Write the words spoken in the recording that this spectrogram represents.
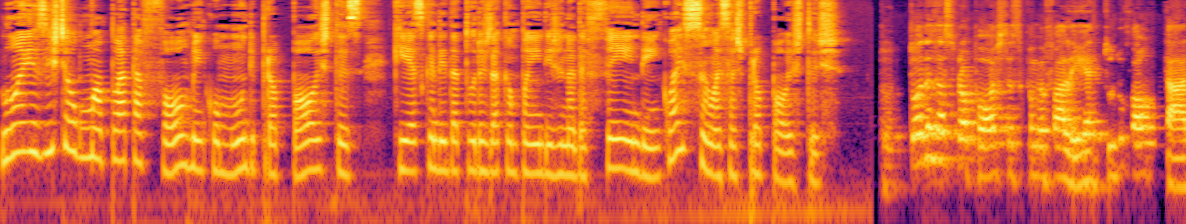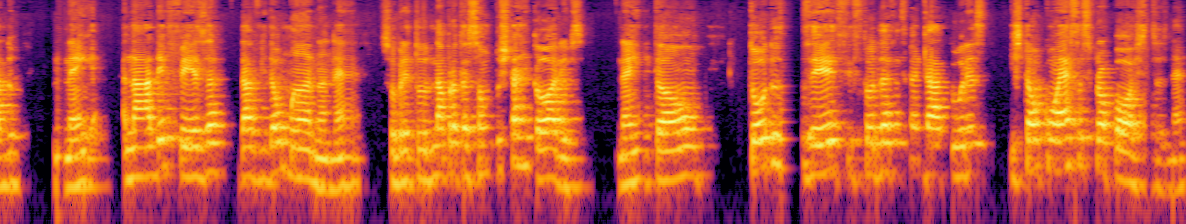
Luan, existe alguma plataforma em comum de propostas que as candidaturas da campanha indígena defendem? Quais são essas propostas? Todas as propostas, como eu falei, é tudo voltado né, na defesa da vida humana, né? sobretudo na proteção dos territórios. Né? Então, todos esses, todas essas candidaturas estão com essas propostas, né?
